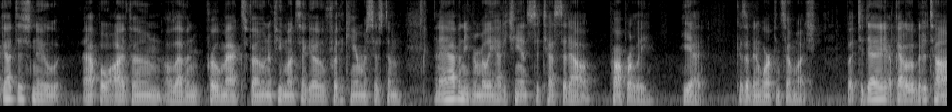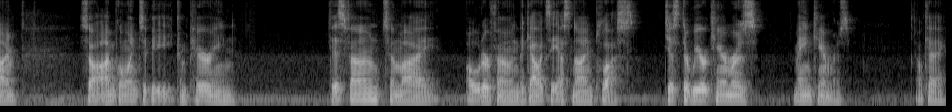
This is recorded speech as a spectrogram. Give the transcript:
got this new Apple iPhone 11 Pro Max phone a few months ago for the camera system, and I haven't even really had a chance to test it out properly yet because I've been working so much. But today I've got a little bit of time, so I'm going to be comparing this phone to my older phone, the Galaxy S9 Plus. Just the rear cameras, main cameras. Okay,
